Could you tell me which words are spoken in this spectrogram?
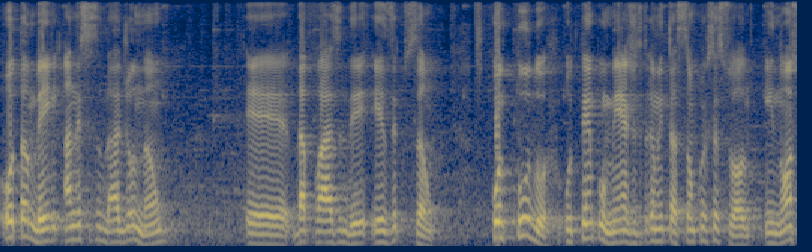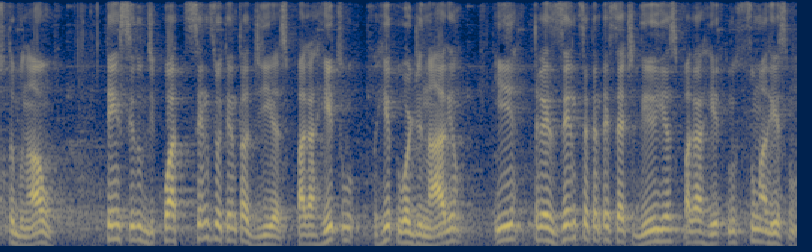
ou também a necessidade ou não é, da fase de execução. Contudo, o tempo médio de tramitação processual em nosso tribunal tem sido de 480 dias para rito, rito ordinário e 377 dias para rito sumaríssimo,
